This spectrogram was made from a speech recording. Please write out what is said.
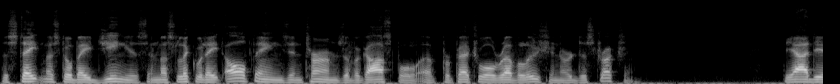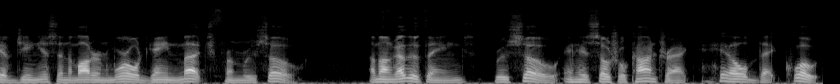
The state must obey genius and must liquidate all things in terms of a gospel of perpetual revolution or destruction. The idea of genius in the modern world gained much from Rousseau. Among other things, Rousseau, in his social contract, held that, quote,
